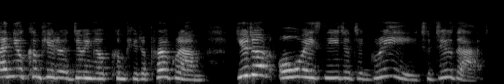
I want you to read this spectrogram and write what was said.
and your computer doing a computer program. You don't always need a degree to do that.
